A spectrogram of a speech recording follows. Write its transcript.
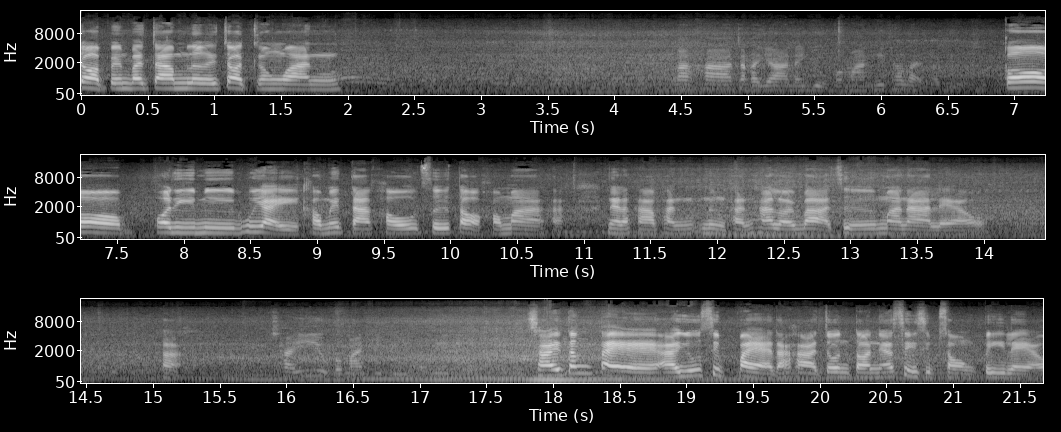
จอดเป็นประจำเลยจอดกลางวัน ราคาจักรยานเนี่ยอยู่ประมาณที่เท่าไหร่ครับพี่ก็พอดีมีผู้ใหญ่เขาไม่ตาเขาซื้อต่อเขามาค่ะ ในราคาพันหนึ่งพันห้าร้อยบาทซื้อมานานแล้วค่ะ ใช้อยู่ประมาณกี่ปีครับพี่ ใช้ตั้งแต่อายุ 18อะค่ะ จนตอนเนี้ย42 ปีแล้ว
